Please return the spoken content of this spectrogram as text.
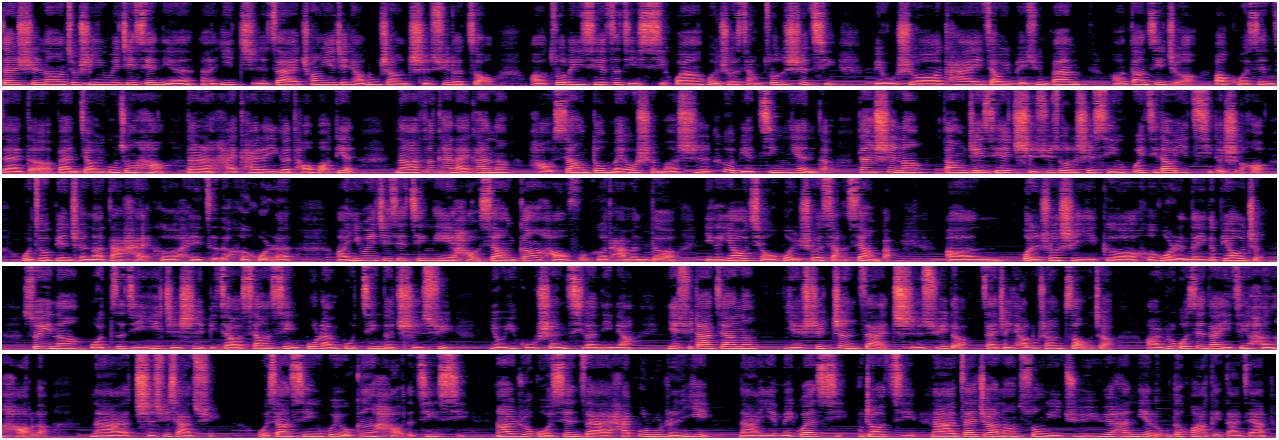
但是呢，就是因为这些年，呃，一直在创业这条路上持续的走，呃，做了一些自己喜欢或者说想做的事情，比如说开教育培训班，啊，当记者，包括现在的办教育公众号，当然还开了一个淘宝店。那分开来看呢，好像都没有什么是特别惊艳的。但是呢，当这些持续做的事情汇集到一起的时候，我就变成了大海和黑泽的合伙人，啊，因为这些经历好像刚好符合他们的一个要求或者说想象吧，嗯，或者说是一个合伙人的一个标准。所以呢，我自己一直是比较相信波澜不惊的持续有一股神奇的力量。也许大家呢也是正在持续的在这条路上走着啊。如果现在已经很好了，那持续下去。我相信会有更好的惊喜。那如果现在还不如人意，那也没关系，不着急。那在这儿呢，送一句约翰列侬的话给大家：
